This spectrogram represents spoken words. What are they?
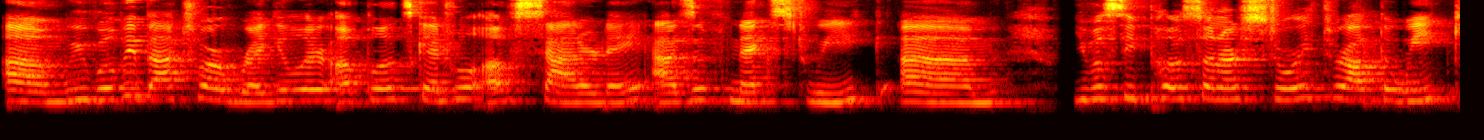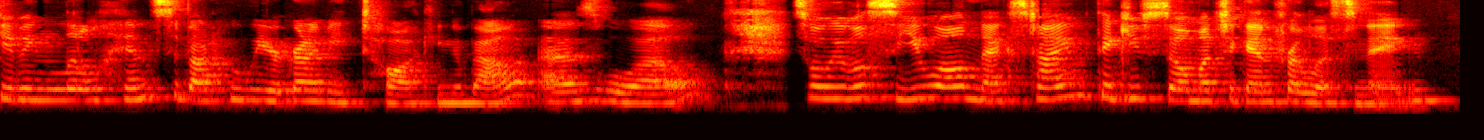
Um, we will be back to our regular upload schedule of Saturday as of next week. Um, you will see posts on our story throughout the week giving little hints about who we are going to be talking about as well. So we will see you all next time. Thank you so much again for listening.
